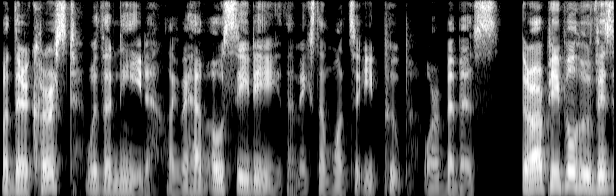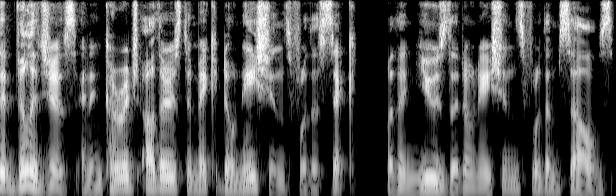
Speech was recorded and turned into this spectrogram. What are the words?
But they're cursed with a need, like they have OCD that makes them want to eat poop or bebes. There are people who visit villages and encourage others to make donations for the sick, but then use the donations for themselves.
